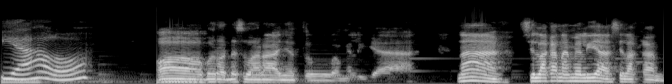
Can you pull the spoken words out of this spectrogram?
Iya, halo. Oh, baru ada suaranya tuh Amelia. Nah, silakan Amelia, silakan.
